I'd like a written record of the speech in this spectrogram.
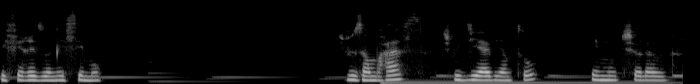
et fait résonner ces mots. Je vous embrasse, je vous dis à bientôt et mucho love.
